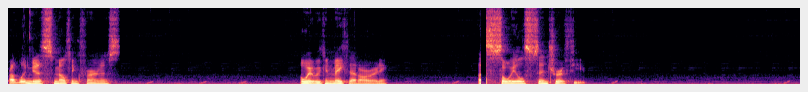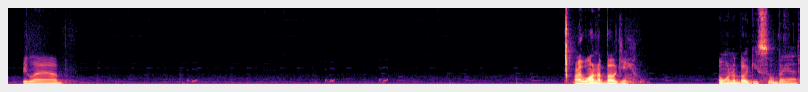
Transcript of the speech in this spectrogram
Probably need a smelting furnace. Oh wait, we can make that already. A soil centrifuge. Lab. I want a buggy. I want a buggy so bad.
